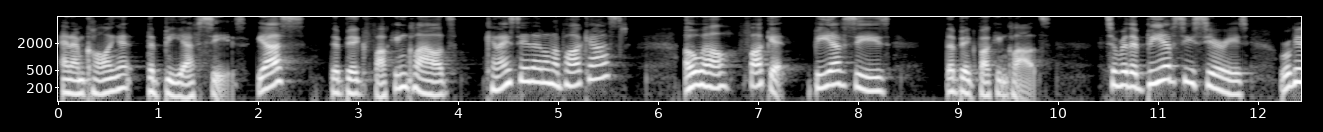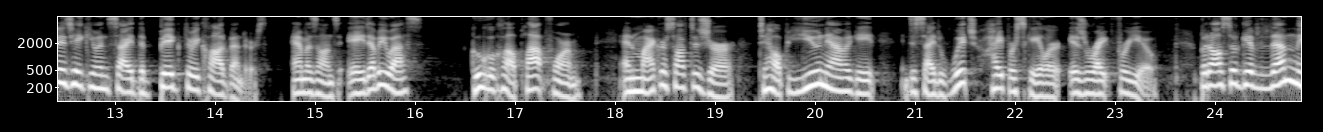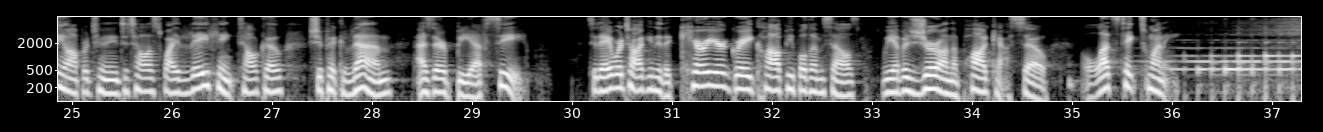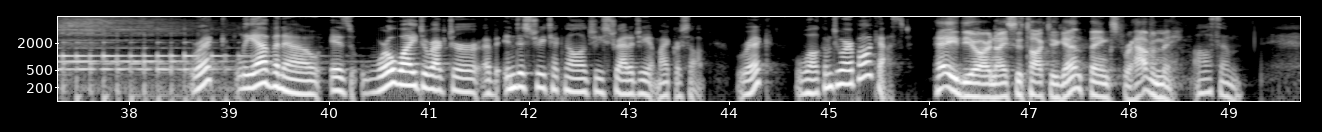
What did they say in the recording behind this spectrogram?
and I'm calling it the BFCs. Yes, the big fucking clouds. Can I say that on a podcast? Oh well, fuck it. BFCs, the big fucking clouds. So for the BFC series, we're going to take you inside the big three cloud vendors Amazon's AWS, Google Cloud Platform, and Microsoft Azure to help you navigate and decide which hyperscaler is right for you, but also give them the opportunity to tell us why they think telco should pick them as their BFC. Today, we're talking to the carrier grade cloud people themselves. We have Azure on the podcast, so let's take 20. Rick Lievano is Worldwide Director of Industry Technology Strategy at Microsoft. Rick, welcome to our podcast. Hey, DR, nice to talk to you again. Thanks for having me. Awesome.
